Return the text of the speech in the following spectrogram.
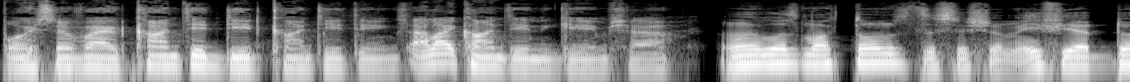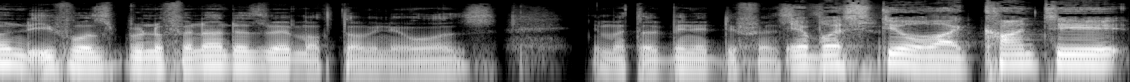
But we survived. Kante did Kante things. I like Kante in the game, Sha. Well, it was McTominay's decision. If he had done, if it was Bruno Fernandes where McTominay was, it might have been a different Yeah, but still, like Kante,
